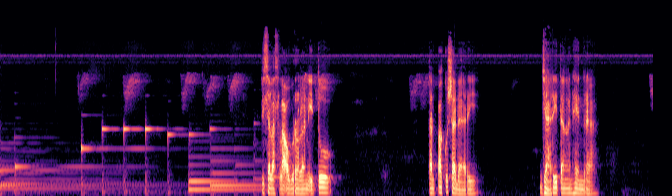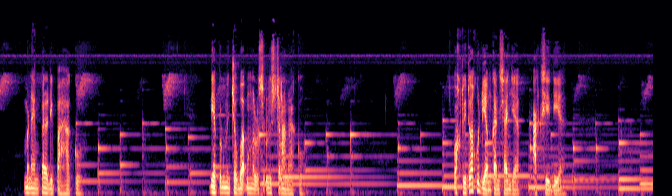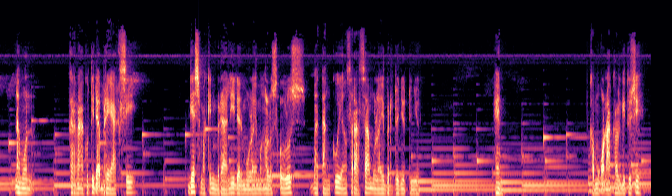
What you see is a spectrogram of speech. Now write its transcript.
Di sela-sela obrolan itu, tanpa aku sadari, Jari tangan Hendra menempel di pahaku. Dia pun mencoba mengelus-elus celanaku. Waktu itu aku diamkan saja aksi dia. Namun, karena aku tidak bereaksi, dia semakin berani dan mulai mengelus-elus batangku yang serasa mulai berdenyut-denyut. Hen, kamu kok nakal gitu sih?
